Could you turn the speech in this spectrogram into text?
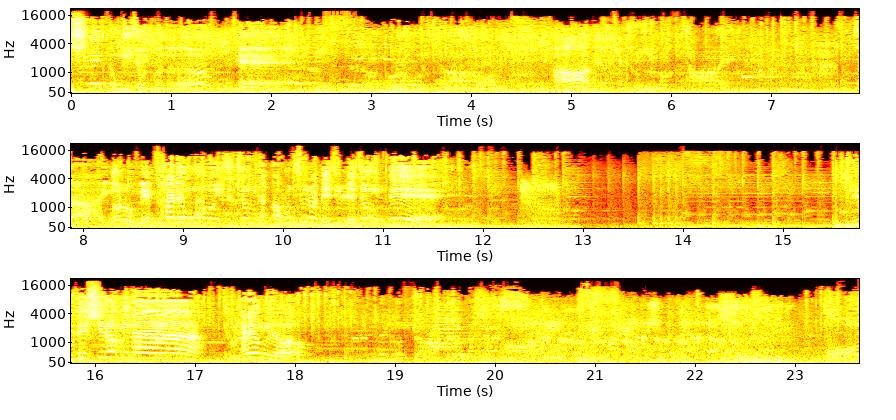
친행동이죠 이거는. 예. 아 캠핑. 자 이걸로 웹활용으로 이제 좀 약간 혼쭐을 내줄 예정인데 빌드 실험이나 하려고요. 어?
